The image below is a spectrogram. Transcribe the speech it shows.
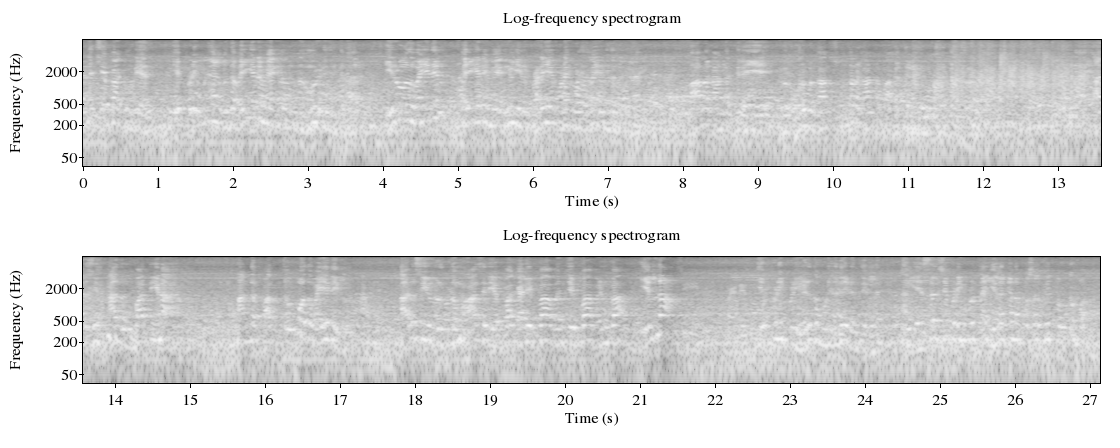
நினைச்சே பார்க்க முடியாது. எப்படி இந்த வைகரை மேகங்கள் நூல் எழுதியிருக்கிறார். இருபது வயதில் வைகரை மேகங்கள் என் பழைய படைப்படையெல்லாம் எழுதியிருக்கிறார் தான் சுந்தர காண்டமாக தெரிந்து அரிசி அது பார்த்தீங்கன்னா அந்த பத்தொன்பது வயதில் அரிசி விருத்தம் ஆசிரியப்பா கலிப்பா வஞ்சிப்பா வெண்பா எல்லாம் எப்படி இப்படி எழுத முடிஞ்சதே எனக்கு தெரியல. நாங்கள் எஸ்எல்சி படிக்கும்போது தான் இலக்கண புத்தகத்தை தொட்டு பார்த்தோம்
